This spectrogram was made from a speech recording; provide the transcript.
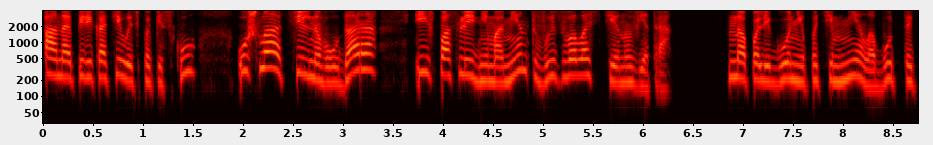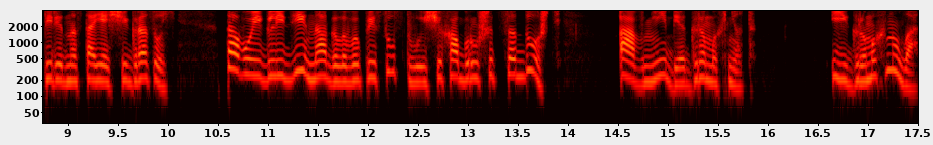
Она перекатилась по песку, ушла от сильного удара и в последний момент вызвала стену ветра. На полигоне потемнело, будто перед настоящей грозой. Того и гляди, на головы присутствующих обрушится дождь, а в небе громыхнет. И громыхнуло.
